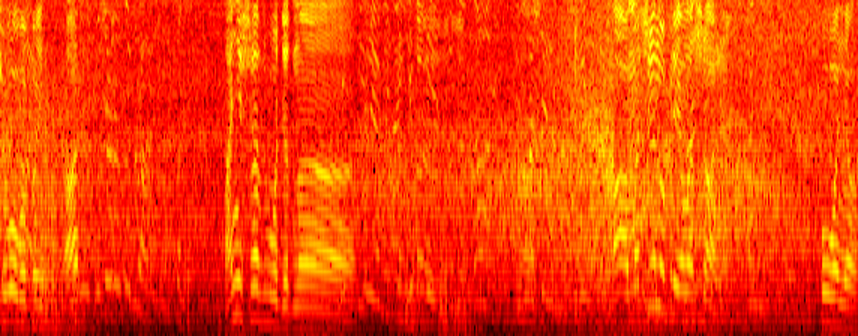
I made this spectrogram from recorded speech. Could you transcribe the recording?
Чего вы боитесь? А? Уже разобрались. Они ж разводят на... Естественно, естественно, да. Приглашали машину. А, машину приглашали? Понял.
